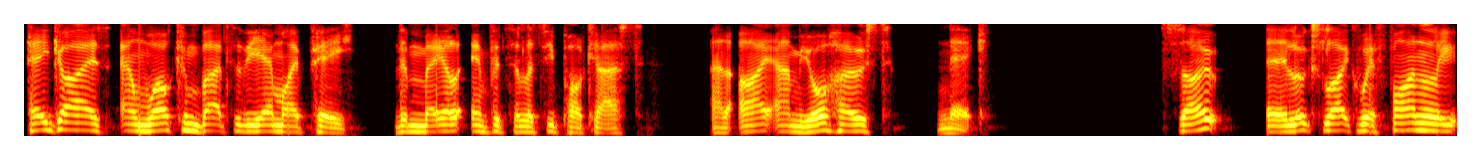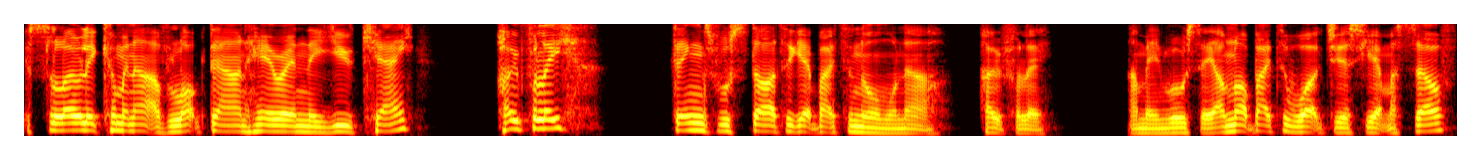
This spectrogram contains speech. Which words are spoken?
Hey guys, and welcome back to the MIP, the Male Infertility Podcast. And I am your host, Nick. So, it looks like we're finally slowly coming out of lockdown here in the UK. Hopefully, things will start to get back to normal now. Hopefully. I mean, we'll see. I'm not back to work just yet myself,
